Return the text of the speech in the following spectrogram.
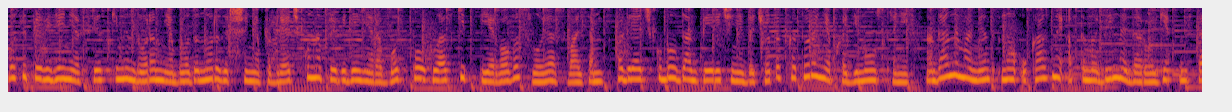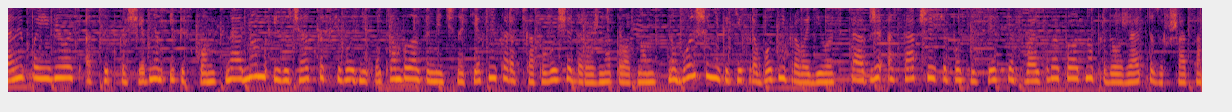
После проведения срезки Миндором не было дано разрешения подрядчику на проведение работ по укладке первого слоя асфальта. Подрядчику был дан перечень недочетов, которые необходимо устранить. На данный момент на указанной автомобильной дороге местами появилась отсыпка щебнем и песком. На одном из участков сегодня утром была замечена техника, раскапывающая дорожное полотно. Но больше никаких работ не проводилось. Также оставшееся после срезки асфальтовое полотно продолжает разрушаться.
